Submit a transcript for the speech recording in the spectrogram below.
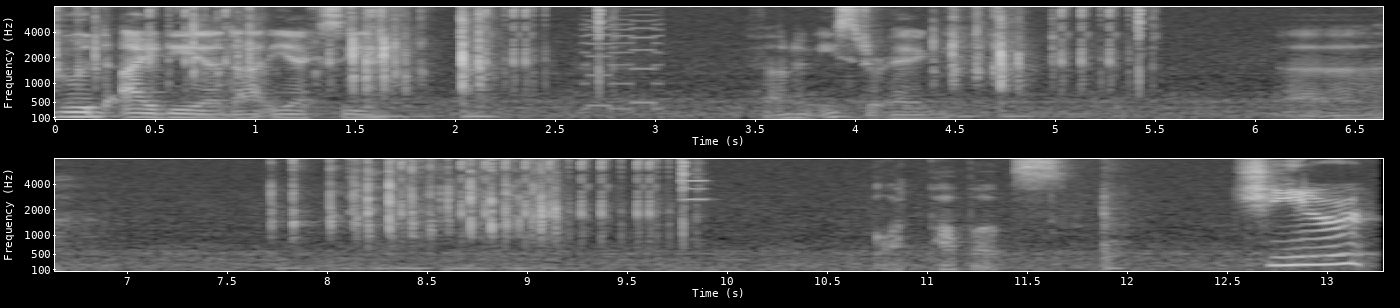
Good idea.exe. Found an Easter egg. Uh, block pop-ups. Cheater.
